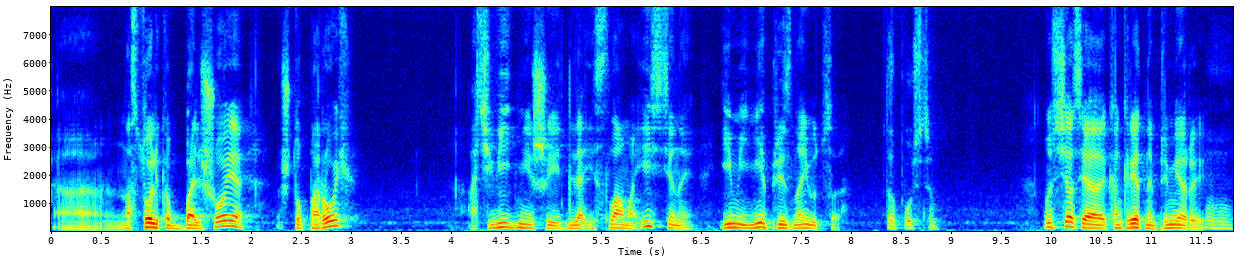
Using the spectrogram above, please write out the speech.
а, настолько большое, что порой очевиднейшие для ислама истины ими не признаются. Допустим. Ну, сейчас я конкретные примеры. Угу.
